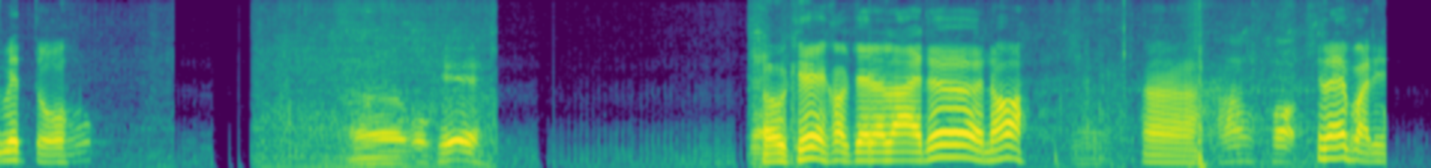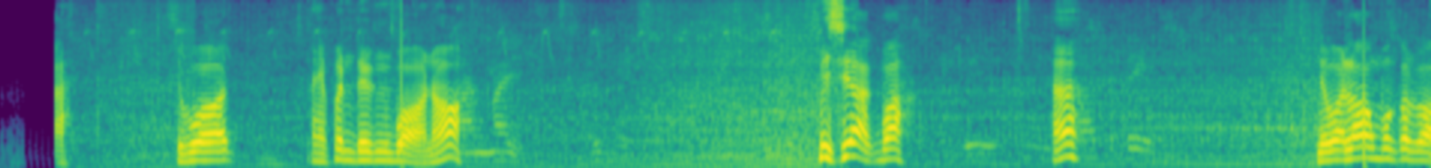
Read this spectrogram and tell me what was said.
11โตเออโอเค โอเค ขอบใจละลายเด้อเนาะ อ่าเอาขอบที่ไรบาทนี้อะสิบ่ให้เพิ่นดึงบ่เนาะไม่มีเชือกบ่ฮะเดี๋ยวว่าลองเบิ่งก่อนบ่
